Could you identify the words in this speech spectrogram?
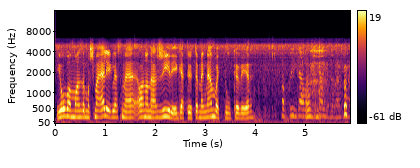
Jó van, Manza, most már elég lesz, mert ananás zsírégető, te meg nem vagy túl kövér. Akkor inkább azt csak Elizabeth.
